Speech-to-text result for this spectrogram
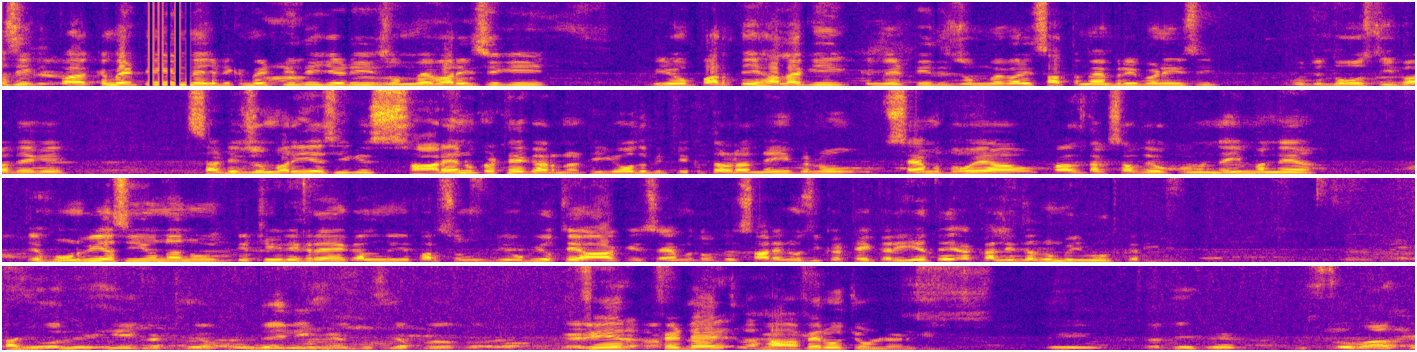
ਅਸੀਂ ਕਮੇਟੀ ਨੇ ਜਿਹੜੀ ਕਮੇਟੀ ਦੀ ਜਿਹੜੀ ਜ਼ਿੰਮੇਵਾਰੀ ਸੀਗੀ ਵੀ ਉਹ ਭਰਤੀ ਹਾਲਾਂਕਿ ਕਮੇਟੀ ਦੀ ਜ਼ਿੰਮੇਵਾਰੀ 7 ਮੈਂਬਰੀ ਬਣੀ ਸੀ ਉਹ 'ਚ ਦੋ ਅਸਤੀਫਾ ਦੇ ਗਏ। ਸਾਡੀ ਜ਼ਿੰਮੇਵਾਰੀ ਇਹ ਸੀ ਕਿ ਸਾਰਿਆਂ ਨੂੰ ਇਕੱਠੇ ਕਰਨਾ ਠੀਕ ਹੈ ਉਹਦੇ ਵਿੱਚ ਇੱਕ ਧੜਾ ਨਹੀਂ ਪਹਿਲੋਂ ਸਹਿਮਤ ਹੋਇਆ ਅਕਾਲ ਤਖਤ ਸਾਹਿਬ ਦੇ ਹੁਕਮ ਨੂੰ ਨਹੀਂ ਮੰਨਿਆ। ਤੇ ਹੁਣ ਵੀ ਅਸੀਂ ਉਹਨਾਂ ਨੂੰ ਚਿੱਠੀ ਲਿਖ ਰਹੇ ਹਾਂ ਕੱਲ ਨੂੰ ਜਾਂ ਪਰਸੋਂ ਨੂੰ ਵੀ ਉਹ ਵੀ ਉੱਥੇ ਆ ਕੇ ਸਹਿਮਤ ਹੋ ਤੇ ਸਾਰਿਆਂ ਨੂੰ ਅਸੀਂ ਇਕੱਠੇ ਕਰੀਏ ਤੇ ਅਕਾਲੀ ਦਲ ਨੂੰ ਮਜ਼ਬੂਤ ਕਰੀਏ। ਜੋ ਨਹੀਂ ਇਕੱਠੇ ਹੁੰਦੇ ਨਹੀਂ ਹੈ ਤੁਸੀਂ ਆਪਣਾ ਡੈਡੀ ਫਿਰ ਫਿਰ ਹਾਂ ਫਿਰ ਉਹ ਚੁਣ ਲੈਣਗੇ। ਤੇ ਕਦੇ ਫਿਰ ਉਸ ਤੋਂ ਬਾਅਦ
